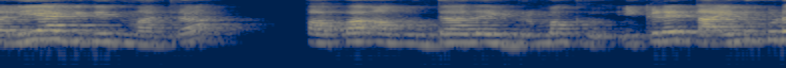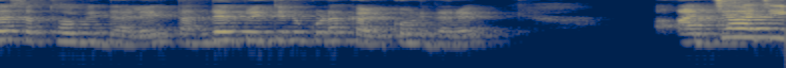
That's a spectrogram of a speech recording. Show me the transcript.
ಬಲಿಯಾಗಿದ್ದಿದ್ ಮಾತ್ರ ಪಾಪ ಆ ಮುದ್ದಾದ ಇಬ್ರು ಮಕ್ಕಳು ಈ ಕಡೆ ತಾಯಿನೂ ಕೂಡ ಸತ್ತು ಹೋಗಿದ್ದಾಳೆ, ತಂದೆ ಪ್ರೀತಿನೂ ಕೂಡ ಕಳ್ಕೊಂಡಿದ್ದಾರೆ. ಅಜ್ಜ ಅಜ್ಜಿ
